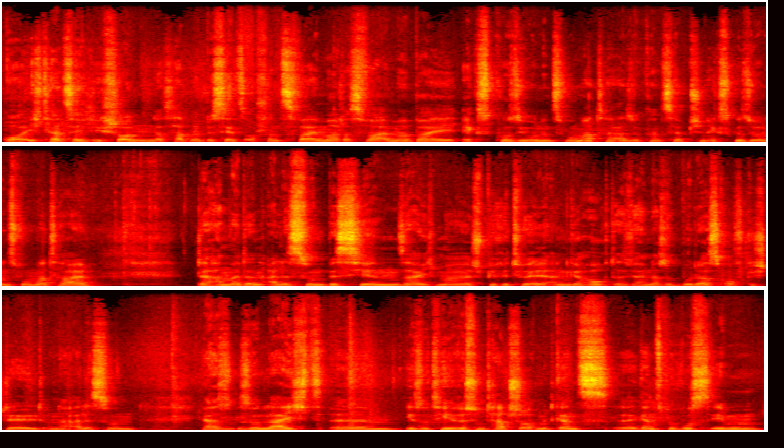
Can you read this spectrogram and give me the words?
Oh, ich tatsächlich schon. Das hatten wir bis jetzt auch schon zweimal. Das war einmal bei Exkursion ins Wummertal, also Conception Exkursion ins Wummertal. Da haben wir dann alles so ein bisschen, sage ich mal, spirituell angehaucht. Also wir haben da so Buddhas aufgestellt und da alles so ein, ja, so, so einen leicht ähm, esoterischen Touch, auch mit ganz, äh, ganz bewusst eben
